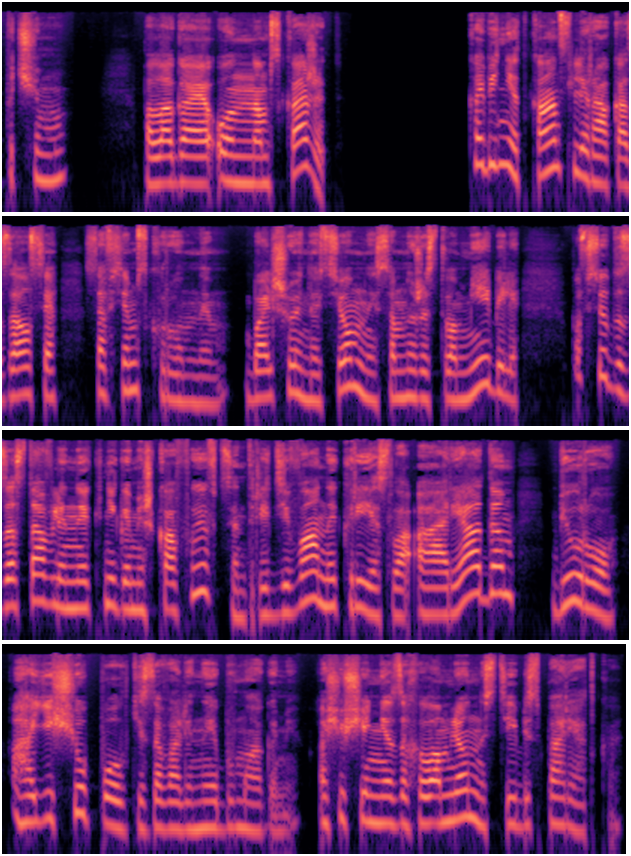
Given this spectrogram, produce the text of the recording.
почему?» «Полагаю, он нам скажет?» Кабинет канцлера оказался совсем скромным. Большой, но темный, со множеством мебели, повсюду заставленные книгами шкафы, в центре диван и кресла, а рядом — бюро, а еще полки, заваленные бумагами. Ощущение захламленности и беспорядка.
